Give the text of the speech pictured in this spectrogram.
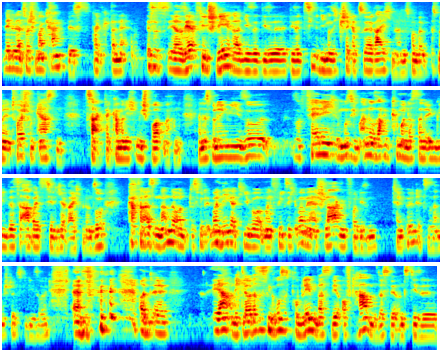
wenn du dann zum Beispiel mal krank bist, dann, dann ist es ja sehr viel schwerer, diese, diese, diese Ziele, die man sich gesteckt hat, zu erreichen. Dann ist man, ist man enttäuscht vom ersten. Zack, dann kann man nicht irgendwie Sport machen. Dann ist man irgendwie so, so fertig und muss sich um andere Sachen kümmern, dass dann irgendwie das Arbeitsziel nicht erreicht wird. Und so kracht dann alles ineinander und es wird immer negativer und man fühlt sich immer mehr erschlagen von diesem Tempel, der zusammenstürzt wie die Säulen. Ähm, und äh, ja, und ich glaube, das ist ein großes Problem, was wir oft haben, dass wir uns diese,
